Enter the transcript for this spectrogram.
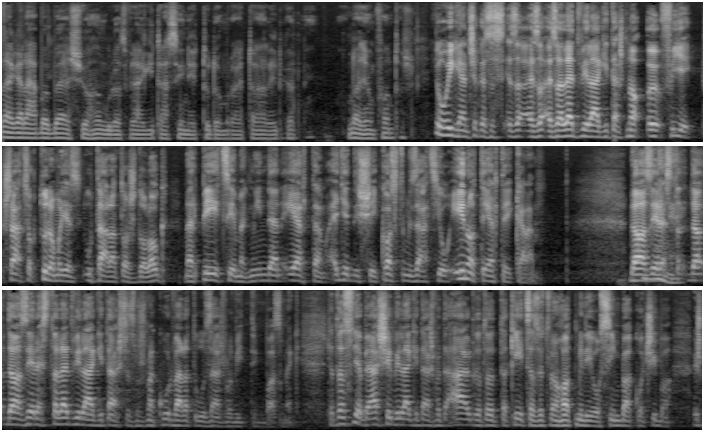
legalább a belső hangulatvilágítás színét tudom rajta állítgatni. Nagyon fontos. Jó, igen, csak ez a, ez a, ez a, ez a LED világítás. Na, ö, figyelj, srácok, tudom, hogy ez utálatos dolog, mert PC meg minden, értem, egyediség, customizáció, én ott értékelem. De azért, ezt, de, de azért ezt a LED világítást, ezt most már kurvára túlzásba vittük, bazd meg. Tehát az, hogy a belső világításban te állgatod a 256 millió színbe a kocsiba, és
